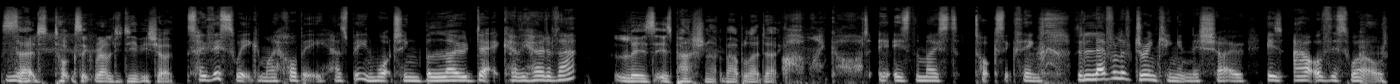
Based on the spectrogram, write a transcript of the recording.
said toxic reality TV show. So this week my hobby has been watching Below Deck. Have you heard of that? Liz is passionate about Below Deck. Oh my God, it is the most toxic thing. the level of drinking in this show is out of this world.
